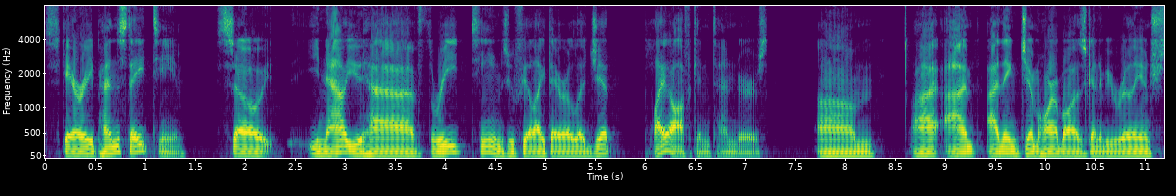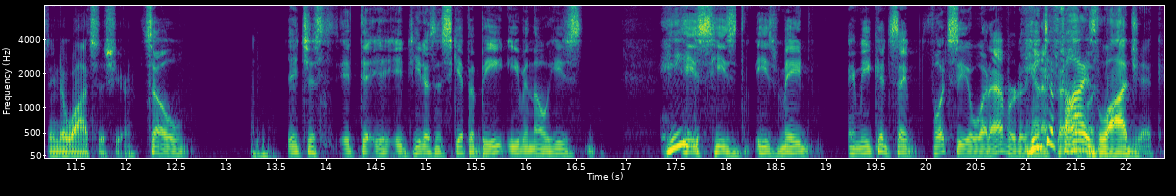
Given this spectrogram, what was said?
scary Penn State team. So you, now you have three teams who feel like they are legit playoff contenders. Um, I, I I think Jim Harbaugh is going to be really interesting to watch this year. So it just it, it, it he doesn't skip a beat, even though he's He he's he's he's made. I mean, you could say footsie or whatever. He NFL, defies but- logic.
